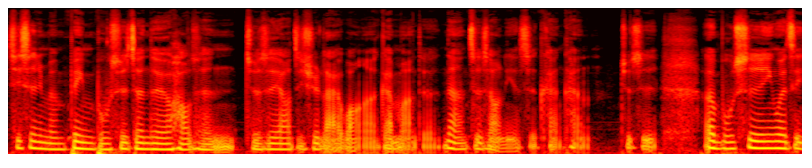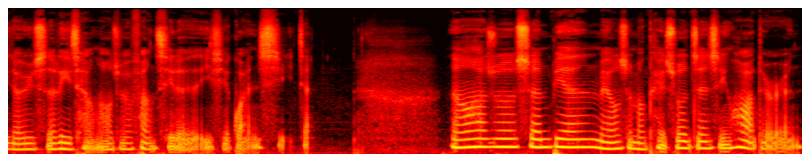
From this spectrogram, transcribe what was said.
其实你们并不是真的有好成，就是要继续来往啊，干嘛的？那至少你也是看看，就是而不是因为自己的预设立场，然后就放弃了一些关系，这样。然后他说，身边没有什么可以说真心话的人。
